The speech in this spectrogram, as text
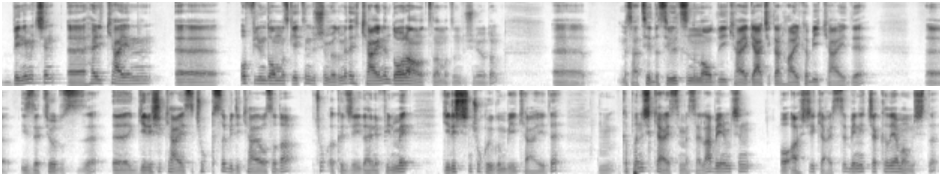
benim için e, her hikayenin e, o filmde olması gerektiğini düşünmüyordum ya da hikayenin doğru anlatılamadığını düşünüyordum. E, mesela Tilda Swinton'ın olduğu hikaye gerçekten harika bir hikayeydi. E, izletiyordu sizi. E, giriş hikayesi çok kısa bir hikaye olsa da çok akıcıydı. Hani filme giriş için çok uygun bir hikayeydi. Hmm, Kapanış hikayesi mesela benim için o aşçı hikayesi beni hiç yakalayamamıştı.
